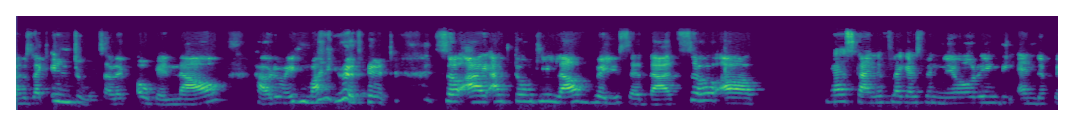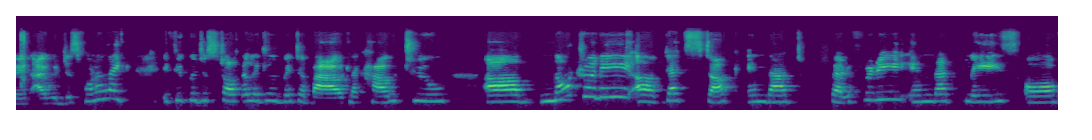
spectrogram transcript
i was like into it. So i'm like okay now how to make money with it? So i i totally love where you said that. So uh yes kind of like as we're nearing the end of it i would just want to like if you could just talk a little bit about like how to um, not really uh, get stuck in that periphery in that place of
